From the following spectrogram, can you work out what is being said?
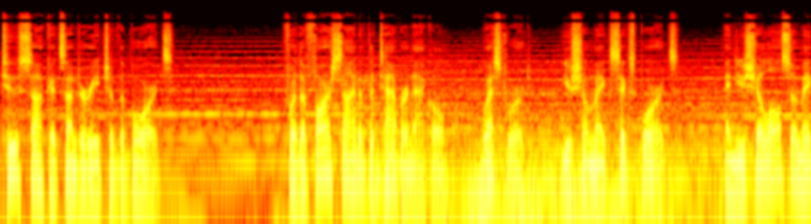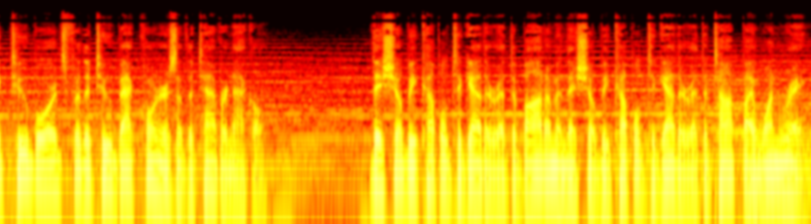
two sockets under each of the boards. For the far side of the tabernacle, westward, you shall make six boards. And you shall also make two boards for the two back corners of the tabernacle. They shall be coupled together at the bottom and they shall be coupled together at the top by one ring.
